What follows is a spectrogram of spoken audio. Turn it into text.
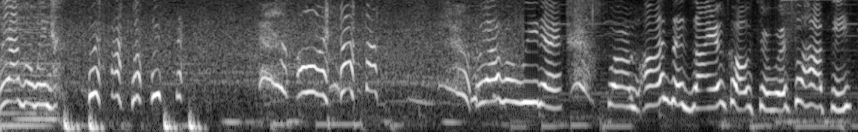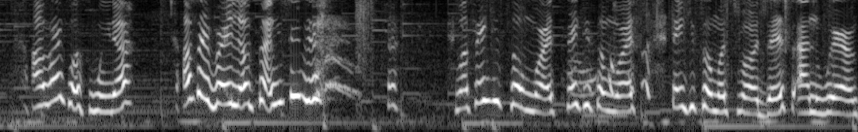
We have a winner. oh We have a winner from us at Zion Kulture. We're so happy. Our very first winner. After a very long time, you see this? well, thank you so much. Thank you so much. Thank you so much for this. And we're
